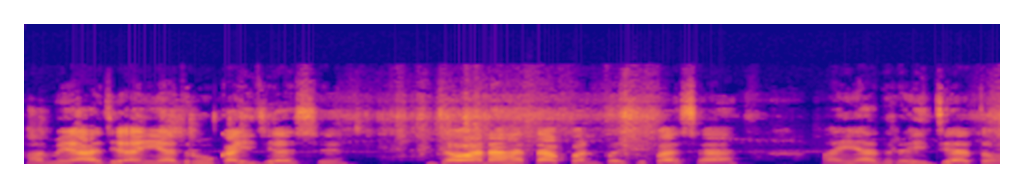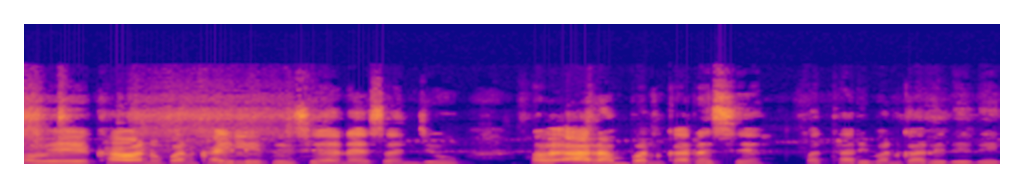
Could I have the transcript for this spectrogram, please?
અમે આજે અહીંયા જ રોકાઈ ગયા છે. જવાના હતા પણ પછી પાછા અહીંયા જ રહી ગયા તો હવે ખાવાનું પણ ખાઈ લીધું છે અને સંજુ હવે આરામ પણ કરે છે. પથારી પણ કરી દીધી.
